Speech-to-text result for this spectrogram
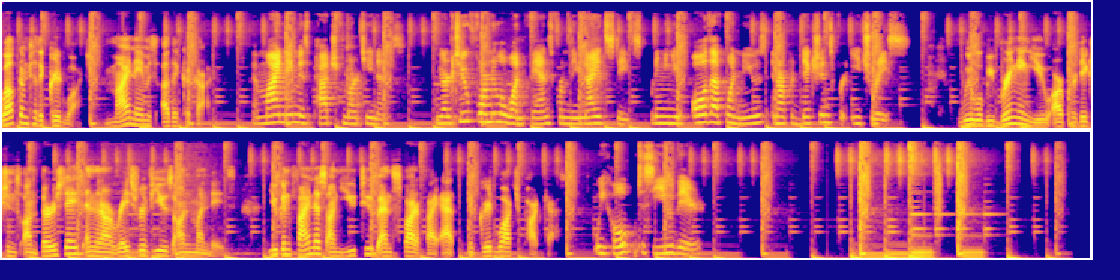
Welcome to the Gridwatch. My name is Adit Kakan. And my name is Patrick Martinez. We are two Formula One fans from the United States, bringing you all the F1 news and our predictions for each race. We will be bringing you our predictions on Thursdays and then our race reviews on Mondays. You can find us on YouTube and Spotify at the Gridwatch Podcast. We hope to see you there.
